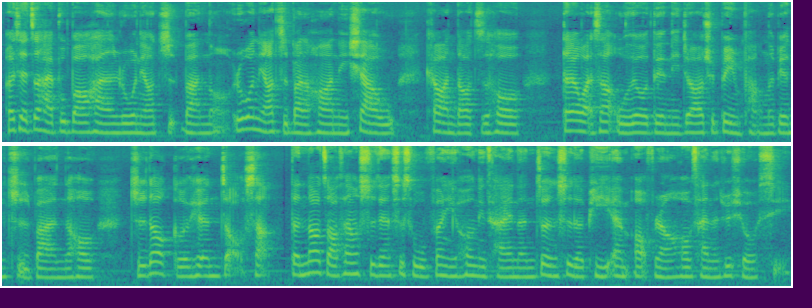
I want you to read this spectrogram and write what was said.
而且这还不包含如果你要值班哦。如果你要值班的话，你下午开完刀之后，大概晚上五六点你就要去病房那边值班，然后直到隔天早上，等到早上十点四十五分以后，你才能正式的 PM off，然后才能去休息。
